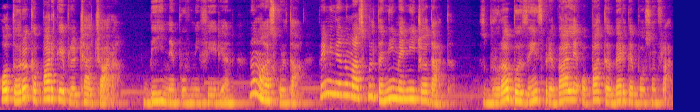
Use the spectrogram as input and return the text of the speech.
Hotărâ că parcă îi plăcea cioara. Bine, puvni Firian, nu mă asculta. Pe mine nu mă ascultă nimeni niciodată. Zbură băzâind spre vale o pată verde bosunflat.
